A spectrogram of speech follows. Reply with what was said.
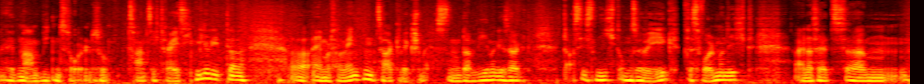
äh, hätten wir anbieten sollen, so 20, 30 Milliliter äh, einmal verwenden, zack, wegschmeißen. Und dann haben wir immer gesagt, das ist nicht unser Weg, das wollen wir nicht. Einerseits, ähm,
